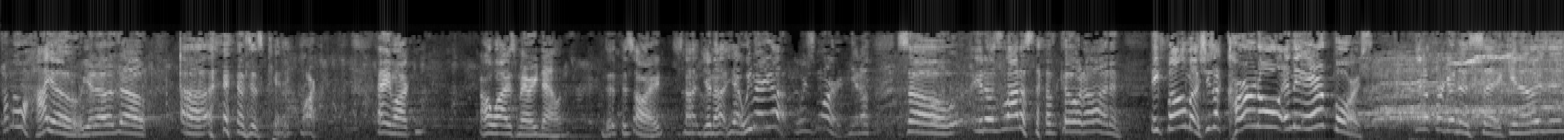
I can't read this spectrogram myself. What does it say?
From Ohio, you know, so, uh, I'm just kidding, Mark. Hey, Mark, our wives married down. It's alright. It's not, you're not, yeah, we married up. We're smart, you know. So, you know, there's a lot of stuff going on and Ifoma, she's a colonel in the Air Force. You know, for goodness sake, you know, she's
